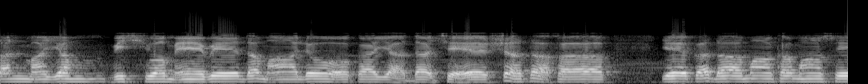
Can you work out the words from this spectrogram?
तन्मयं विश्वमेवेदमालोकयदशेषतः एकदा माघमासे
